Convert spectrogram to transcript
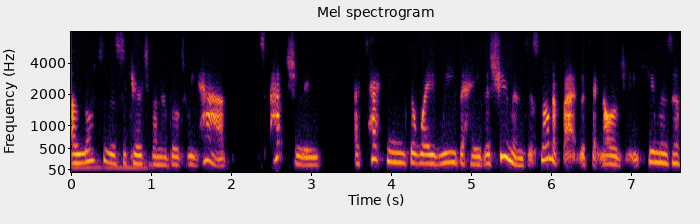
a lot of the security vulnerability we have is actually attacking the way we behave as humans. It's not about the technology. Humans have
